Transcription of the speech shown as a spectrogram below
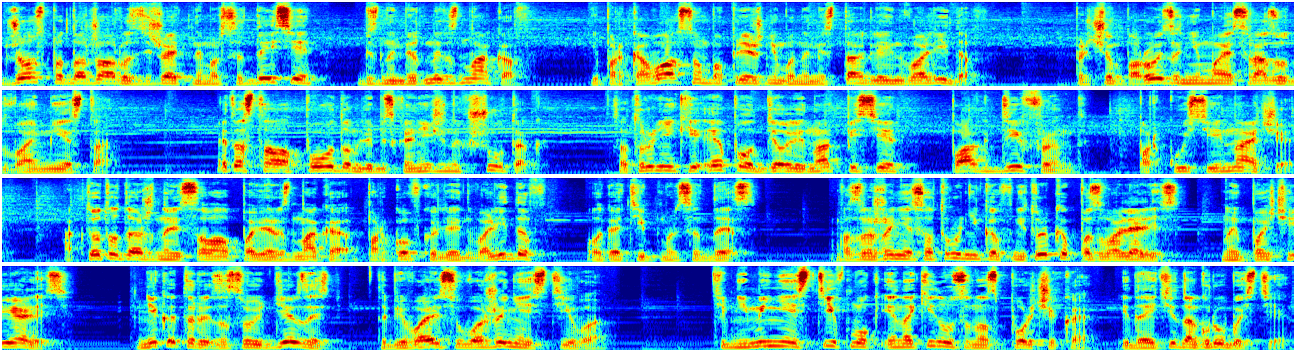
Джобс продолжал разъезжать на Мерседесе без номерных знаков, и парковался он по-прежнему на местах для инвалидов, причем порой занимая сразу два места. Это стало поводом для бесконечных шуток. Сотрудники Apple делали надписи Park Different, паркуйся иначе, а кто-то даже нарисовал поверх знака парковка для инвалидов логотип Mercedes. Возражения сотрудников не только позволялись, но и поощрялись. Некоторые за свою дерзость добивались уважения Стива. Тем не менее, Стив мог и накинуться на спорчика и дойти до грубости.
